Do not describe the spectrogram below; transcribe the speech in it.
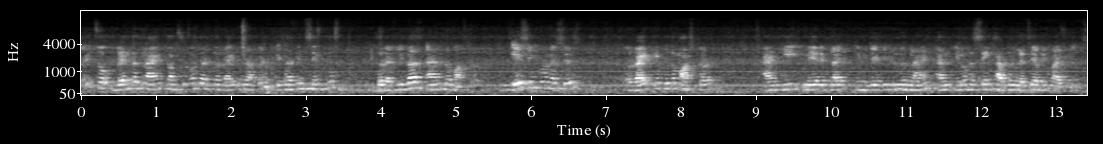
Right? So when the client comes to know that the write has happened, it has been synced to the replicas and the master. Asynchronous is write into the master, and he may reply immediately to the client, and you know the sync happens let's say every five minutes.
